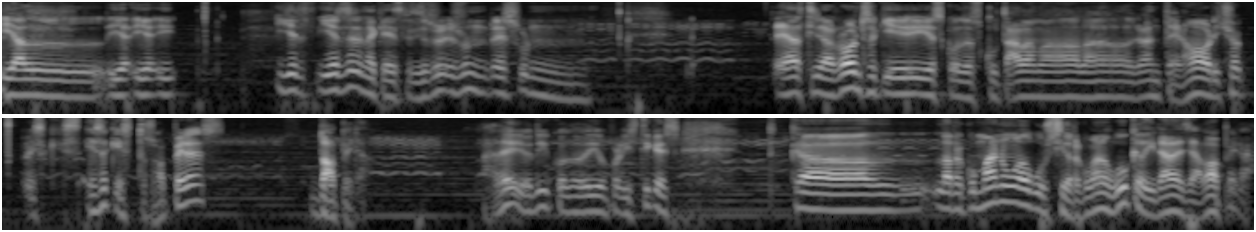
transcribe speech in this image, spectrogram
I el... I, i, i, i, és, i és en aquest... És, és un... És un hi ha els tirarrons aquí escoltàvem el, el gran tenor i això. És, que és, és aquestes òperes d'òpera. Vale? Jo dic, quan dic operística, és que la recomano a algú, si recomano a algú, que li agrada ja l'òpera.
